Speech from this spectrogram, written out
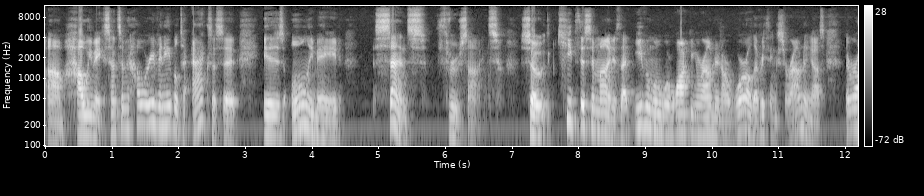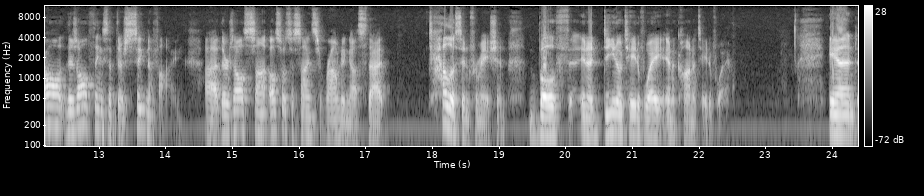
um, how we make sense of it, how we're even able to access it, is only made sense through signs. So keep this in mind is that even when we're walking around in our world, everything surrounding us, there are all, there's all things that they're signifying. Uh, there's all, all sorts of signs surrounding us that tell us information, both in a denotative way and a connotative way. And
